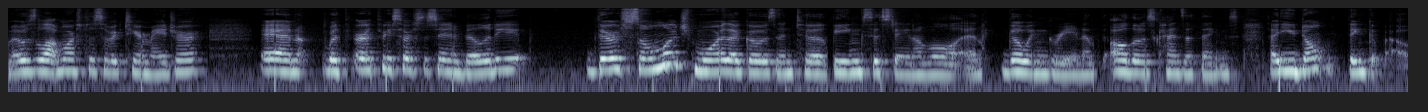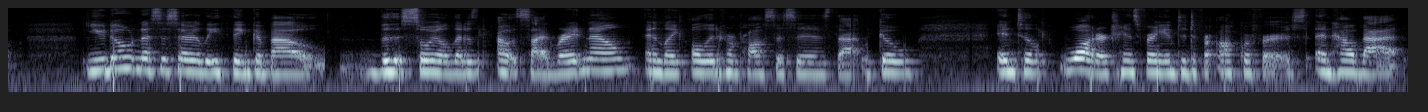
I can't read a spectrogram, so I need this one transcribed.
It was a lot more specific to your major. And with Earth Resource Sustainability, there's so much more that goes into being sustainable and going green and all those kinds of things that you don't think about. You don't necessarily think about the soil that is outside right now and like all the different processes that go into water transferring into different aquifers and how that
